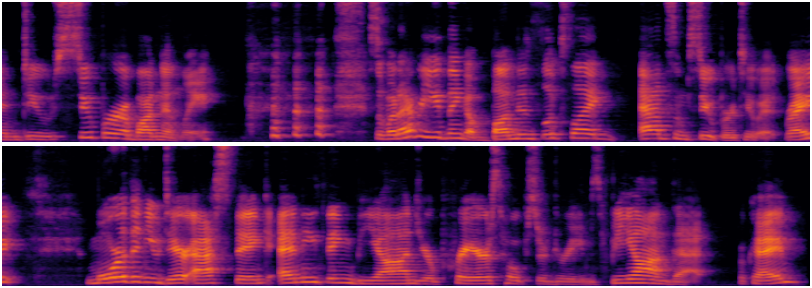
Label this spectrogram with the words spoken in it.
and do super abundantly so, whatever you think abundance looks like, add some super to it, right? More than you dare ask, think, anything beyond your prayers, hopes, or dreams. Beyond that, okay?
